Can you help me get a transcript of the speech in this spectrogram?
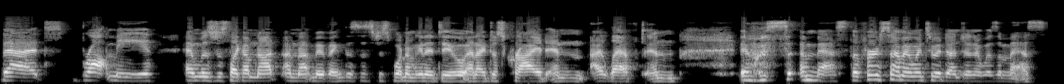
that brought me and was just like I'm not I'm not moving. This is just what I'm to do and I just cried and I left and it was a mess. The first time I went to a dungeon it was a mess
